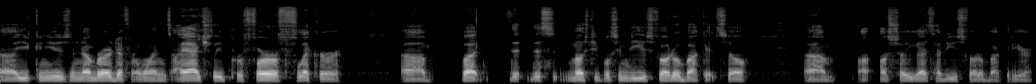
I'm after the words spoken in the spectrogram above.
Uh, you can use a number of different ones. I actually prefer Flickr, but th this most people seem to use Photobucket, so um, I'll show you guys how to use Photobucket here.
